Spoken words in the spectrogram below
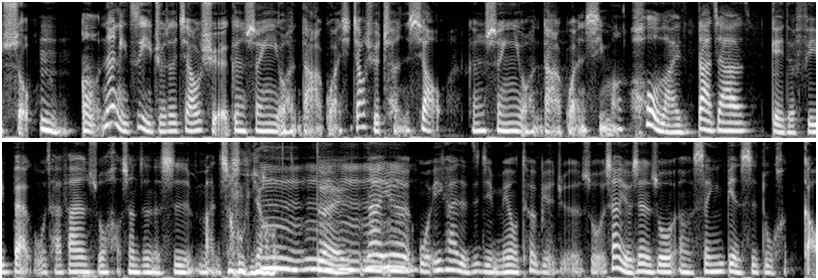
受。嗯嗯，那你自己觉得教学跟声音有很大的关系？教学成效跟声音有很大的关系吗？后来大家。给的 feedback，我才发现说好像真的是蛮重要。对，那因为我一开始自己没有特别觉得说，像有些人说，嗯，声音辨识度很高，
